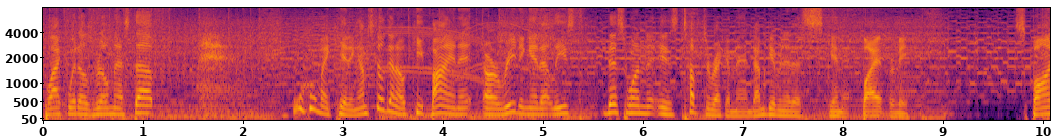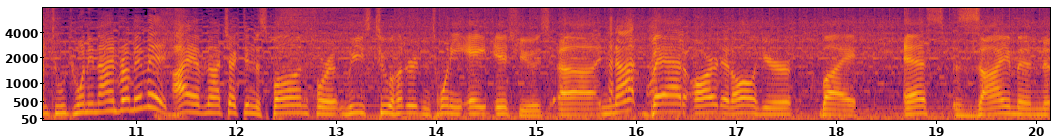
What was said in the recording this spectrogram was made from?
Black Widow's real messed up. Who am I kidding? I'm still going to keep buying it or reading it at least. This one is tough to recommend. I'm giving it a skim it. Buy it for me. Spawn 229 from Image. I have not checked into Spawn for at least 228 issues. Uh, not bad art at all here by S. Zyman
